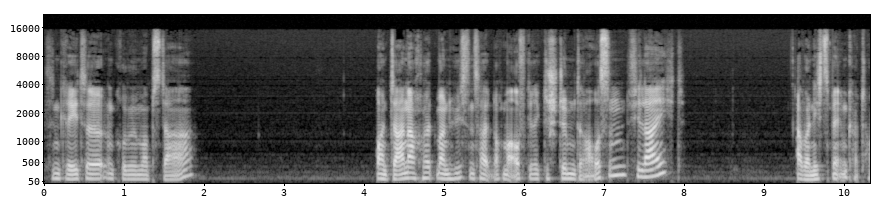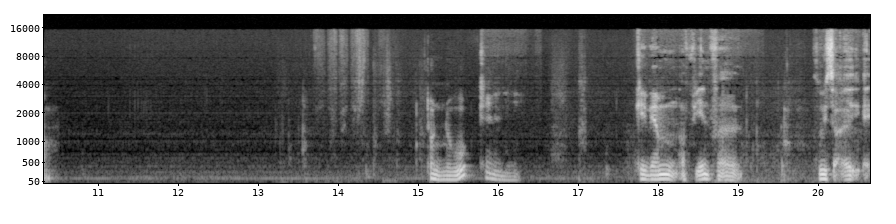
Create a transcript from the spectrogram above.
sind Grete und Krümelmops da und danach hört man höchstens halt nochmal aufgeregte Stimmen draußen vielleicht. Aber nichts mehr im Karton. Und nu? Okay. Okay, wir haben auf jeden Fall, so ich sage, äh,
